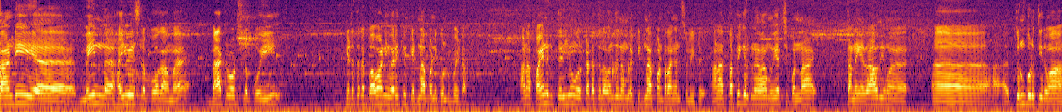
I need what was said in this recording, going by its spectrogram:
தாண்டி மெயின் ஹைவேஸில் போகாமல் பேக் ரோட்ஸில் போய் கிட்டத்தட்ட பவானி வரைக்கும் கிட்னாப் பண்ணி கொண்டு போயிட்டான். ஆனால் பையனுக்கு தெரியும் ஒரு கட்டத்தில் வந்து நம்மளை கிட்னாப் பண்ணுறாங்கன்னு சொல்லிட்டு. ஆனால் தப்பிக்கிறதுக்கு நேரம் முயற்சி பண்ணால் தன்னை ஏதாவது இவன் துன்புறுத்திடுவான்.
